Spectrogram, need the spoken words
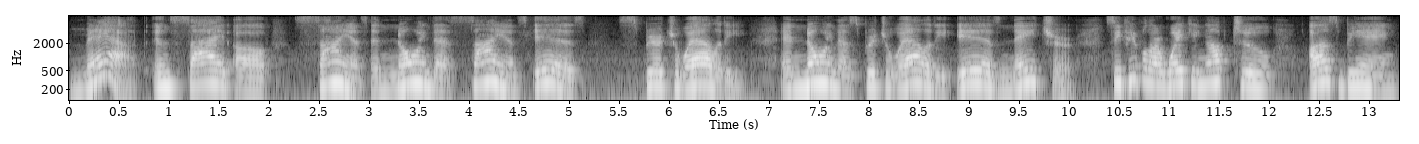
math inside of science, and knowing that science is spirituality, and knowing that spirituality is nature. See, people are waking up to us being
